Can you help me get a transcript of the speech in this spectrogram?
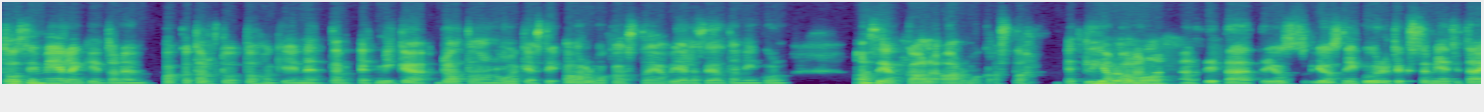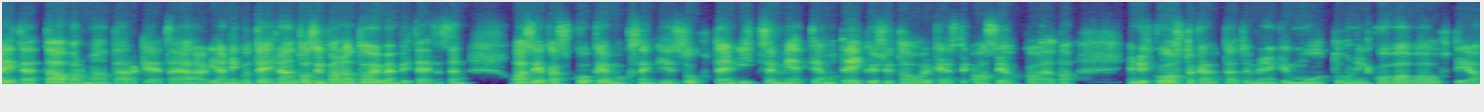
tosi mielenkiintoinen, pakko tarttua tuohonkin, että, että mikä data on oikeasti arvokasta ja vielä sieltä niin kuin asiakkaalle arvokasta. Et liian Nimenomaan. paljon nähdään sitä, että jos, jos niin kuin yrityksessä mietitään itse, että tämä on varmaan tärkeää ja, ja niin kuin tehdään tosi paljon toimenpiteitä sen asiakaskokemuksenkin suhteen itse miettiä, mutta ei kysytä oikeasti asiakkailta. Ja nyt kun ostokäyttäytyminenkin muuttuu niin kovaa vauhtia,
